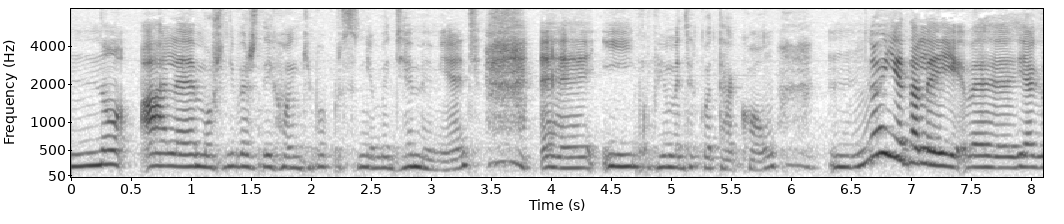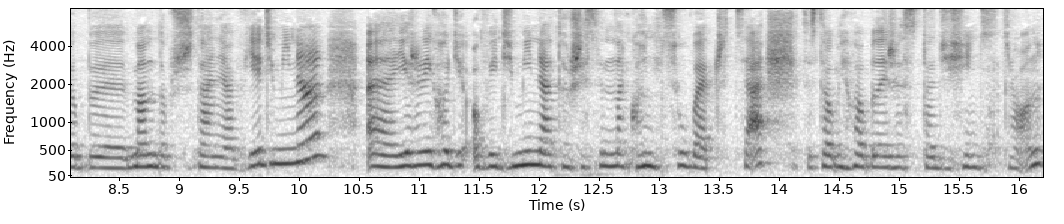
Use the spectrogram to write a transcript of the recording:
no ale możliwe, że tej choinki po prostu nie będziemy mieć e, i kupimy tylko taką. No i ja dalej e, jakby mam do przeczytania Wiedźmina. Jeżeli chodzi o Wiedźmina, to już jestem na końcóweczce. Zostało mi chyba bodajże 110 stron.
